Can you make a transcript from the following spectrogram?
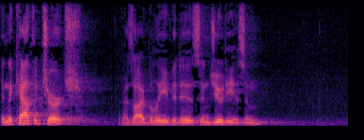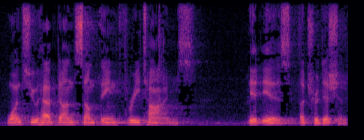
In the Catholic Church, as I believe it is in Judaism, once you have done something three times, it is a tradition.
